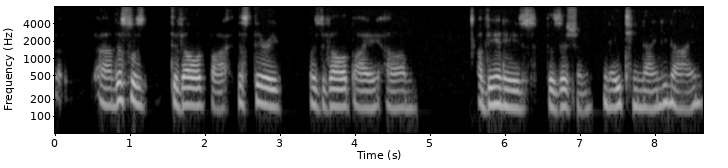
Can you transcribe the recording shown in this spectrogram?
Uh, this was developed by this theory was developed by um, a Viennese physician in 1899.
